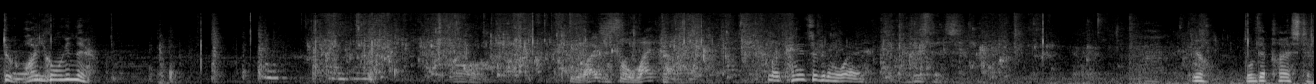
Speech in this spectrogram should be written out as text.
Dude, why are you going in there? Why is it so wet down? My pants are getting wet. What is this? Yo, move that plastic.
